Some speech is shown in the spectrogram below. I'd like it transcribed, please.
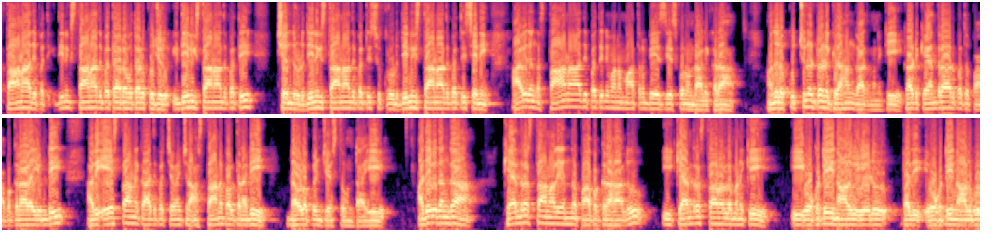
స్థానాధిపతి. దీనికి స్థానాధిపతి ఎవరవుతాడు? కుజుడు. దీనికి స్థానాధిపతి చంద్రుడు. దీనికి స్థానాధిపతి శుక్రుడు. దీనికి స్థానాధిపతి శని. ఆ విధంగా స్థానాధిపతిని మనం మాత్రం బేస్ చేసుకొని ఉండాలి ఇక్కడ. అందులో కూర్చున్నటువంటి గ్రహం కాదు మనకి. కాబట్టి కేంద్రాధిపతి పాపగ్రహాలు ఉండి అవి ఏ స్థానానికి ఆధిపత్యం ఇచ్చిన ఆ స్థాన ఫలితాన్ని అవి డెవలప్మెంట్ చేస్తూ ఉంటాయి. అదేవిధంగా కేంద్ర స్థానాలు ఎన్నో పాపగ్రహాలు ఈ కేంద్ర స్థానాల్లో మనకి ఈ ఒకటి నాలుగు ఏడు పది ఒకటి నాలుగు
